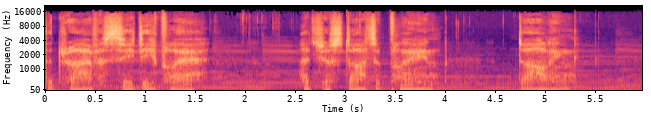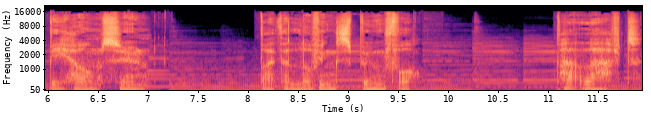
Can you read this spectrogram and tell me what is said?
The driver's CD player had just started playing Darling, Be Home Soon by the Lovin' Spoonful. Pat laughed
